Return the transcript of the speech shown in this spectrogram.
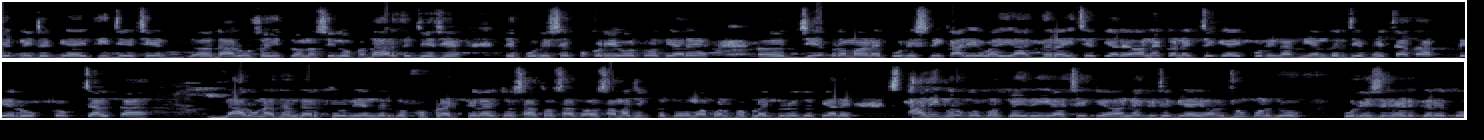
જેટલી જગ્યાએથી જે છે, દારૂ સહિતનો નશીલો પદાર્થ જે છે તે પોલીસે પકડ્યો હતો. ત્યારે જે પ્રમાણે પોલીસની કાર્યવાહી હાથ ધરાઈ છે, ત્યારે અનેક અનેક જગ્યાએ કોડીનારની અંદર જે વેચાતા, બે રોકટોક ચાલતા, દારૂના ધંધાર્થીઓની અંદર તો ફફડાટ ફેલાય તો સાથોસાથ અસામાજિક તત્વોમાં પણ ફફડાટ ફેલાય તો ત્યારે સ્થાનિક લોકો પણ કહી રહ્યા છે કે અનેક જગ્યાએ હજુ પણ જો પોલીસ રેડ કરે તો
